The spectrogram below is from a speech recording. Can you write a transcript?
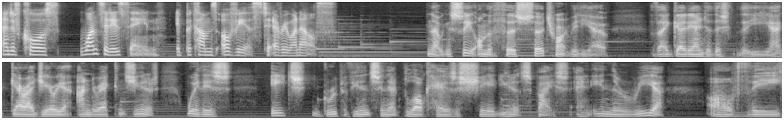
And of course, once it is seen, it becomes obvious to everyone else. Now, we can see on the first search warrant video, they go down to the, the uh, garage area under Atkins' unit, where there's each group of units in that block has a shared unit space. And in the rear of the,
